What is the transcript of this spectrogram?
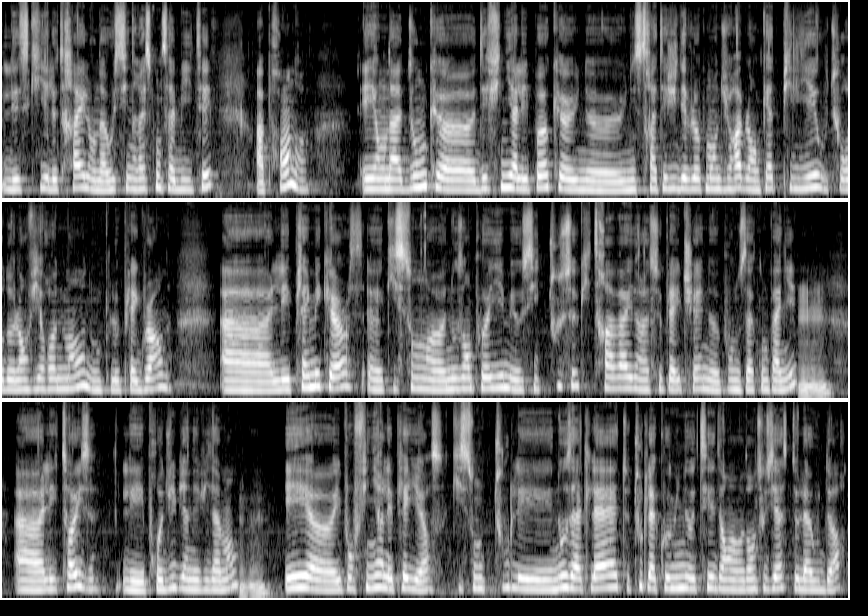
les skis et le trail, on a aussi une responsabilité à prendre. Et on a donc euh, défini à l'époque une, stratégie de développement durable en quatre piliers autour de l'environnement, donc le playground, euh, les playmakers, euh, qui sont nos employés, mais aussi tous ceux qui travaillent dans la supply chain pour nous accompagner, mhm. les toys, les produits bien évidemment, mhm. et, pour finir les players, qui sont tous les, nos athlètes, toute la communauté d'enthousiastes de l'outdoor.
